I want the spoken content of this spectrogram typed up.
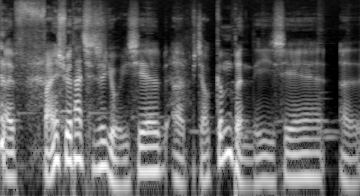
呃，凡学它其实有一些呃比较根本的一些呃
